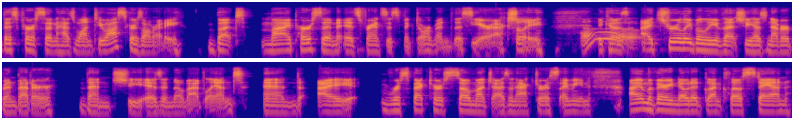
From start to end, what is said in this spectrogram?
this person has won two Oscars already, but my person is Frances McDormand this year, actually, oh. because I truly believe that she has never been better than she is in Nomadland. And I respect her so much as an actress. I mean, I am a very noted Glenn Close stan,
